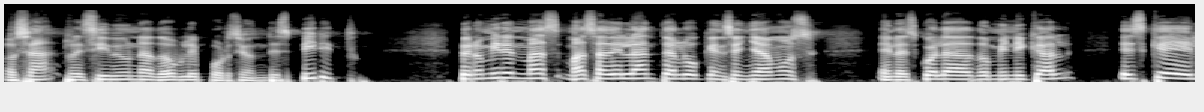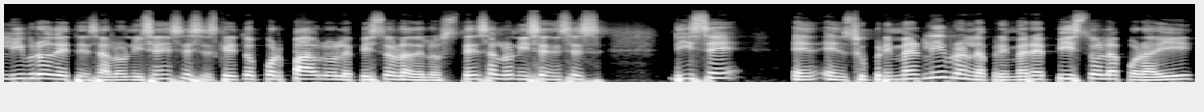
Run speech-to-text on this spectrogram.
O sea, recibe una doble porción de espíritu. Pero miren más, más adelante algo que enseñamos en la escuela dominical, es que el libro de Tesalonicenses, escrito por Pablo, la epístola de los Tesalonicenses, dice en, su primer libro, en la primera epístola, por ahí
